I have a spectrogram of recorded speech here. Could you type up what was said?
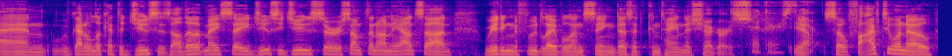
and we've got to look at the juices. Although it may say juicy juice or something on the outside, reading the food label and seeing does it contain the sugars. Sugars. Yeah. yeah. So 5210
